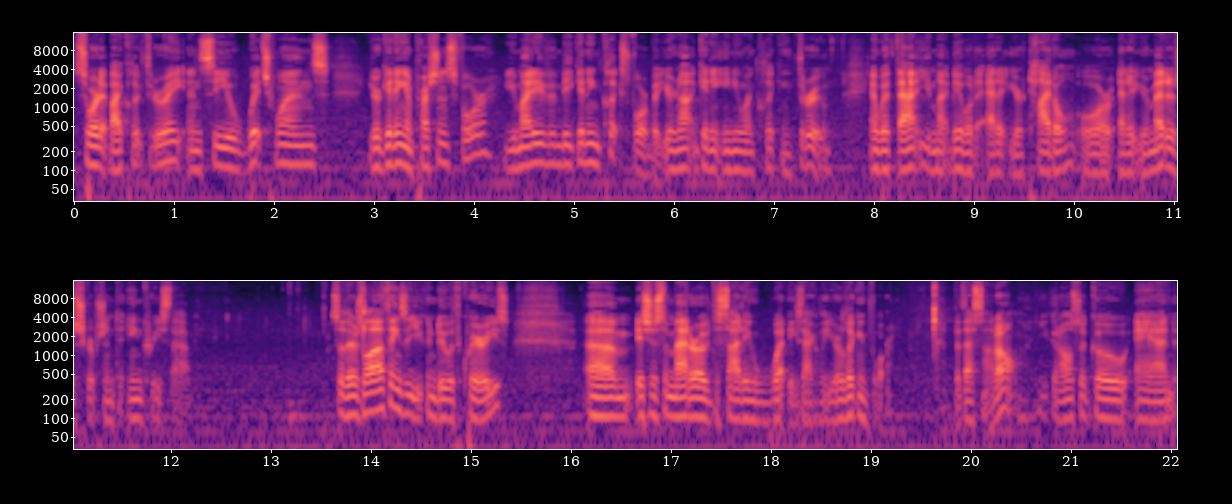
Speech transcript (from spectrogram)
sort it by click through rate and see which ones you're getting impressions for. You might even be getting clicks for, but you're not getting anyone clicking through. And with that, you might be able to edit your title or edit your meta description to increase that. So there's a lot of things that you can do with queries. Um, it's just a matter of deciding what exactly you're looking for. But that's not all. You can also go and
